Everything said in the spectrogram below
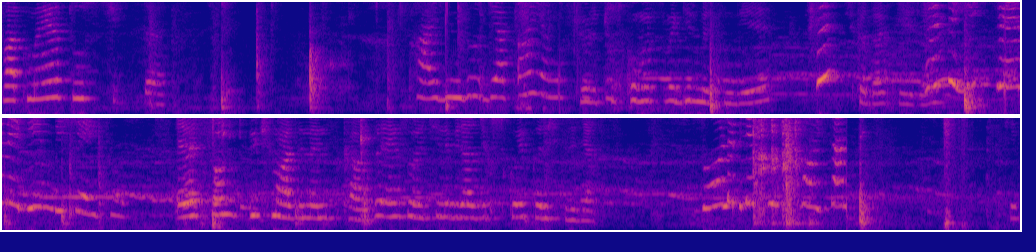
Fatma'ya tuz çıktı. Kalbim duracak. Ay. Şöyle tuz komasına girmesin diye kadar koyacağım. Hem de hiç sevmediğim bir şey tuz. Evet son 3 malzememiz kaldı. En son içine birazcık su koyup karıştıracağız. Zorla bile tuz koysan. Çek.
